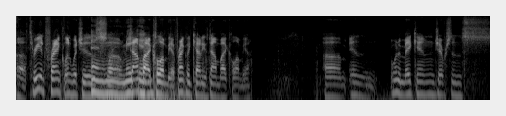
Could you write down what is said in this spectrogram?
Uh, three in Franklin, which is uh, down by Columbia. Franklin County is down by Columbia. Um, and one in Macon, Jefferson's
